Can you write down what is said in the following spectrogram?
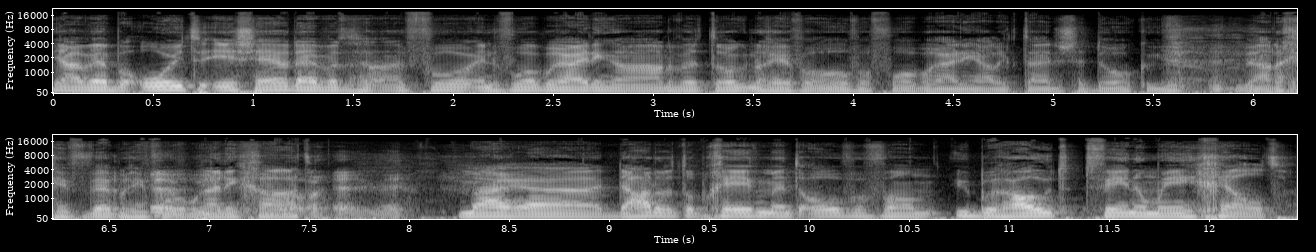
ja, we hebben ooit is, hè, daar hebben we het voor, in de voorbereiding hadden we het er ook nog even over. Voorbereiding eigenlijk tijdens de docu. We, hadden geen, we hebben geen voorbereiding gehad. Maar uh, daar hadden we het op een gegeven moment over van überhaupt het fenomeen geld.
